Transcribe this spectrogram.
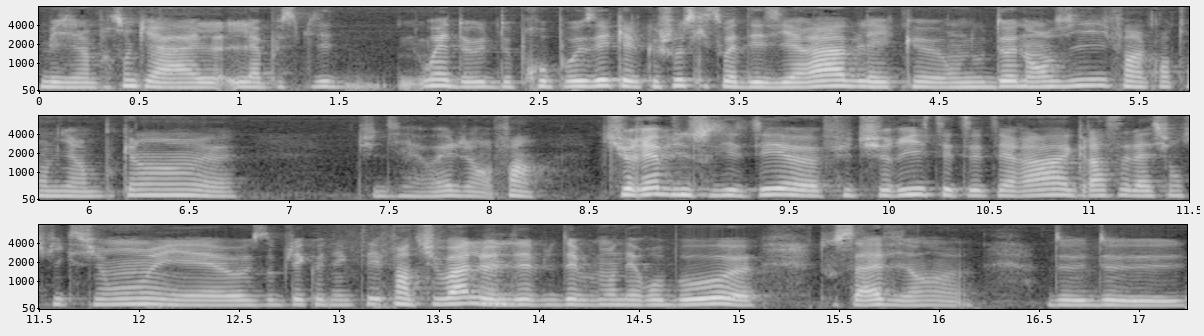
mais j'ai l'impression qu'il y a la possibilité, de, ouais, de, de proposer quelque chose qui soit désirable et qu'on nous donne envie. Enfin, quand on lit un bouquin, tu te dis ah ouais, genre, enfin. Tu rêves d'une société euh, futuriste, etc., grâce à la science-fiction et euh, aux objets connectés. Enfin, tu vois, le, Mm. le développement des robots, euh, tout ça vient de, de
